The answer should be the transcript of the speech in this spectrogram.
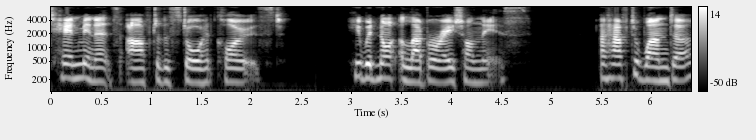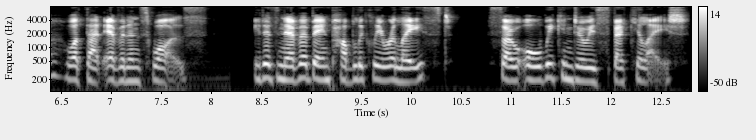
10 minutes after the store had closed. He would not elaborate on this. I have to wonder what that evidence was. It has never been publicly released, so all we can do is speculate.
